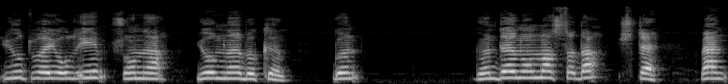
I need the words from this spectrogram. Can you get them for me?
YouTube'a yollayayım. Sonra yorumlara bakın. Gön gönderen olmazsa da işte ben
